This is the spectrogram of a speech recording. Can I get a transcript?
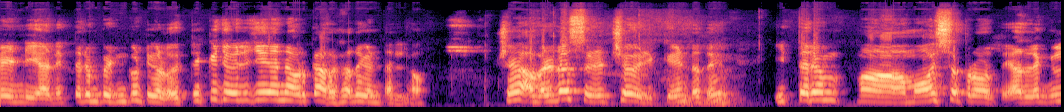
വേണ്ടിയാണ് ഇത്തരം പെൺകുട്ടികൾ ഒറ്റയ്ക്ക് ജോലി ചെയ്യാൻ അവർക്ക് അർഹതയുണ്ടല്ലോ. പക്ഷെ അവരുടെ സുരക്ഷ ഒരുക്കേണ്ടത് ഇത്തരം മോശപ്രവർത്തി മോശ പ്രവർത്തി അല്ലെങ്കിൽ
